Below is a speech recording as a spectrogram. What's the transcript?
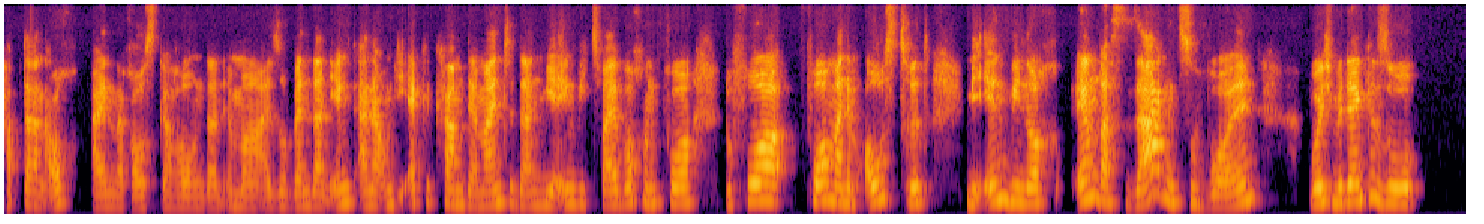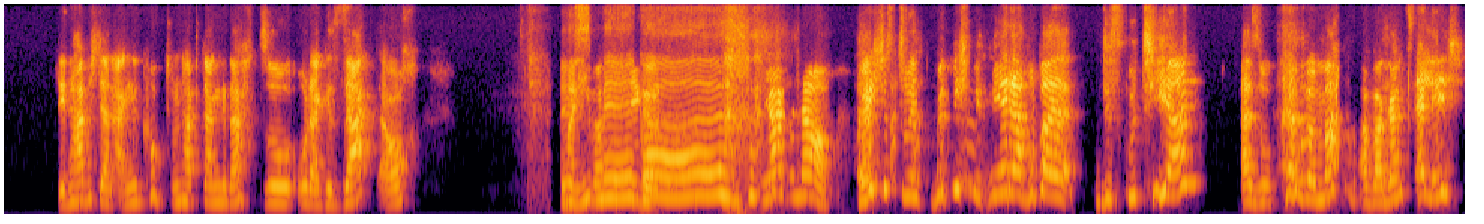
habe dann auch einen rausgehauen dann immer. Also wenn dann irgendeiner um die Ecke kam, der meinte dann mir irgendwie zwei Wochen vor, bevor vor meinem Austritt mir irgendwie noch irgendwas sagen zu wollen, wo ich mir denke so, den habe ich dann angeguckt und habe dann gedacht so oder gesagt auch, mein ist lieber mir egal. ja genau, möchtest du jetzt wirklich mit mir darüber diskutieren? Also können wir machen, aber ganz ehrlich,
